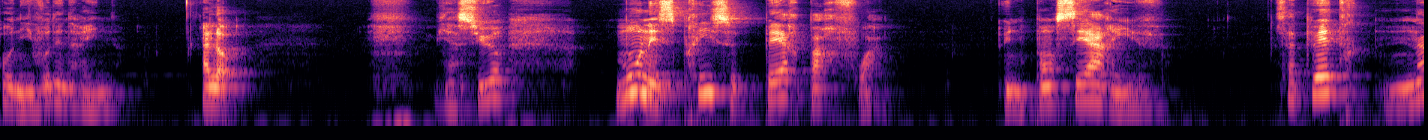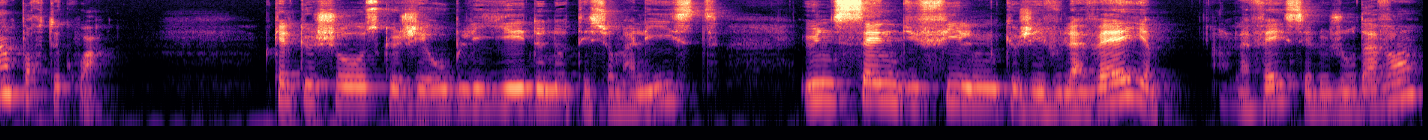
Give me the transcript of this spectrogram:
au niveau des narines. Alors, bien sûr, mon esprit se perd parfois. Une pensée arrive. Ça peut être n'importe quoi. Quelque chose que j'ai oublié de noter sur ma liste, une scène du film que j'ai vu la veille, la veille c'est le jour d'avant,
